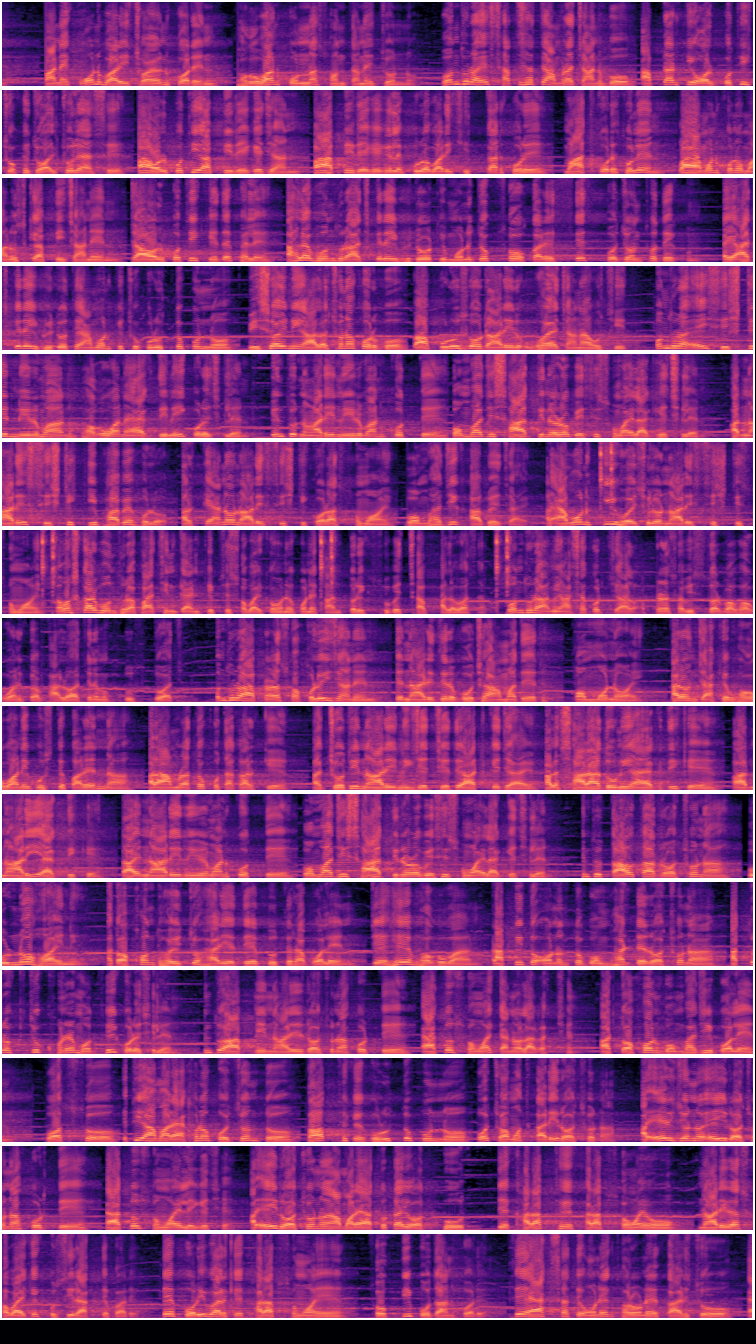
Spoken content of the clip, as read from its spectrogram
মানে কোন বাড়ি চয়ন করেন ভগবান কন্যা সন্তানের জন্য? বন্ধুরা, এর সাথে সাথে আমরা জানব, আপনার কি অল্পতেই চোখে জল চলে আসে? বা অল্পতেই আপনি রেগে যান? বা আপনি রেগে গেলে পুরো বাড়ি চিৎকার করে মাত করে তোলেন? বা এমন কোনো মানুষকে আপনি জানেন যা অল্পতেই কেঁদে ফেলে? তাহলে বন্ধুরা, আজকের এই ভিডিওটি মনোযোগ সহকারে শেষ পর্যন্ত দেখুন। তাই আজকের এই ভিডিওতে এমন কিছু গুরুত্বপূর্ণ বিষয় নিয়ে আলোচনা করব বা পুরুষ ও নারীর উভয়ে জানা উচিত। বন্ধুরা, এই সৃষ্টির নির্মাণ ভগবান একদিনেই করেছিলেন, কিন্তু নারী নির্মাণ করতে ব্রহ্মাজি সাত দিনেরও বেশি সময় লাগিয়েছিলেন। আর নারীর সৃষ্টি কীভাবে হলো? আর কেন নারীর সৃষ্টি করার সময় ব্রহ্মাজি ঘাবড়ে যায়? আর এমন কি হয়েছিল নারীর সৃষ্টির সময়? নমস্কার বন্ধুরা, প্রাচীন জ্ঞান টিপসে সবাইকে অনেক অনেক আন্তরিক শুভেচ্ছা, ভালোবাসা। বন্ধুরা, আমি আশা করছি আপনারা সব ঈশ্বর বা ভগবানকে ভালো আছেন এবং সুস্থ আছেন। বন্ধুরা, আপনারা সকলেই জানেন যে নারীদের বোঝা আমাদের কম্য নয়। কারণ যাকে ভগবানই বুঝতে পারেন না, আর আমরা তো কোথাকার কে? আর যদি নারী নিজের জেদে আটকে যায়, তাহলে সারা দুনিয়া একদিকে আর নারী একদিকে। তাই নারী নির্মাণ করতে বোমাজি সাত দিনেরও বেশি সময় লাগিয়েছিলেন। কিন্তু তাও তার রচনা পূর্ণ হয়নি। তখন ধৈর্য হারিয়ে দেবদূতেরা বলেন যে, হে ভগবান, আপনি তো অনন্ত ব্রহ্মাণ্ডের রচনা মাত্র কিছুক্ষণের মধ্যেই করেছিলেন। কিন্তু আপনি নারীর রচনা করতে এত সময় কেন লাগাচ্ছেন? আর তখন ব্রহ্মাজি বলেন বৎস, এটি আমার এখনও পর্যন্ত সব থেকে গুরুত্বপূর্ণ ও চমৎকারী রচনা। আর এর জন্য এই রচনা করতে এত সময় লেগেছে। আর এই রচনা আমার এতটাই অদ্ভুত যে খারাপ থেকে খারাপ সময়েও নারীরা সবাইকে খুশি রাখতে পারে। সে পরিবারকে খারাপ সময়ে শক্তি প্রদান করে। সে একসাথে অনেক ধরনের কার্য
